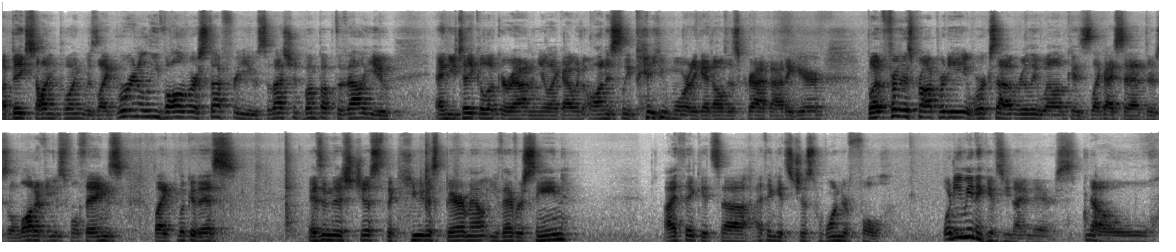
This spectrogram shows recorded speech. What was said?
a big selling point was like, we're going to leave all of our stuff for you, so that should bump up the value. And you take a look around and you're like, I would honestly pay you more to get all this crap out of here. But for this property, it works out really well because, like I said, there's a lot of useful things. Like, look at this. Isn't this just the cutest bear mount you've ever seen? I think it's uh, I think it's just wonderful. What do you mean it gives you nightmares? No.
